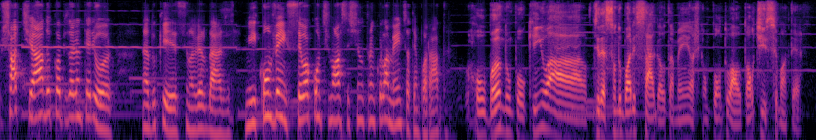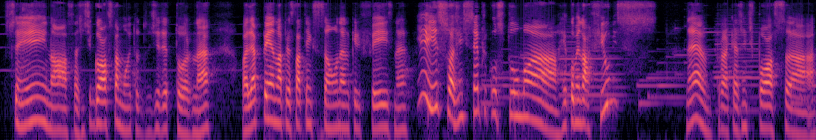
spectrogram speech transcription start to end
chateado que o episódio anterior né, do que esse, na verdade. Me convenceu a continuar assistindo tranquilamente a temporada. Roubando um pouquinho a direção do Boris Sagal também, acho que é um ponto alto, altíssimo até. Sim, nossa, a gente gosta muito do diretor, né? Vale a pena prestar atenção né, no que ele fez, né? E é isso, a gente sempre costuma recomendar filmes, né? Para que a gente possa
